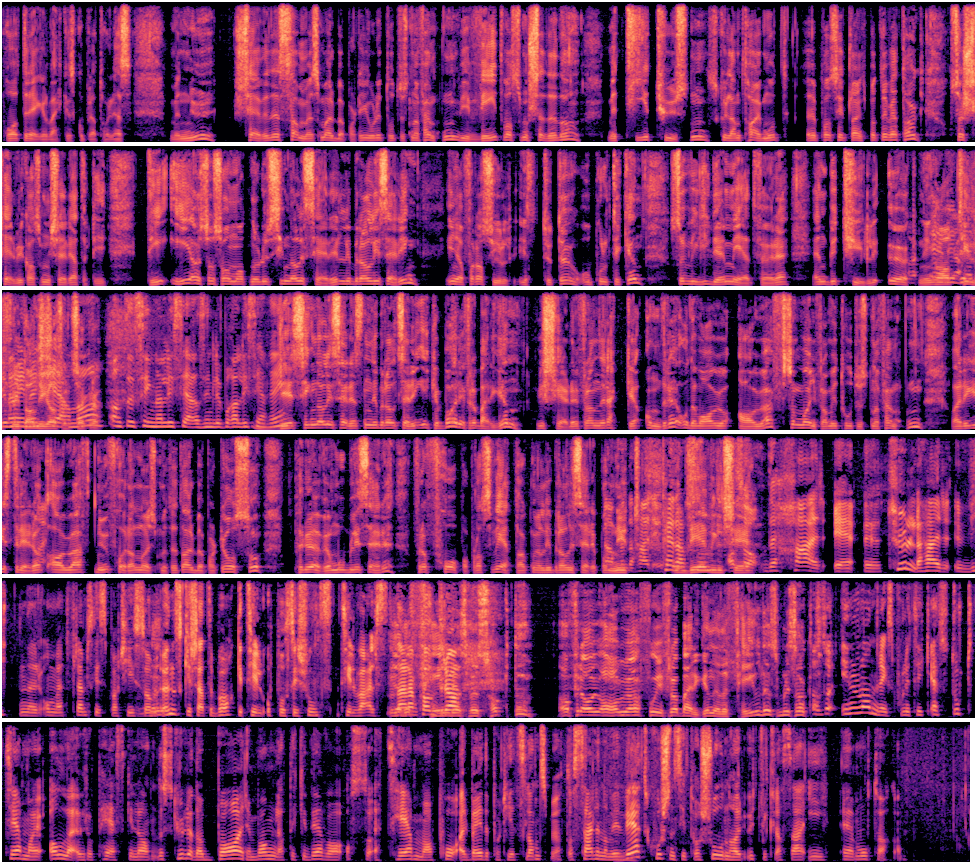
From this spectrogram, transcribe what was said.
på at regelverket skal opprettholdes. Men nå ser vi det samme som Arbeiderpartiet gjorde i 2015. Vi vet hva som skjedde da. Med 10 000 skulle de ta imot eh, på sitt landsmøtevedtak. Og så ser vi hva som skjer i ettertid. Det er altså sånn at når du signaliserer liberalisering innenfor asylinstituttet og politikken, så vil det medføre en betydelig økning av tilflytt av nye asylsøkere. At det signaliseres en liberalisering? Det signaliseres en liberalisering, ikke bare fra Bergen. Vi ser det fra en rekke andre, og det var jo AUF som vant fram i 2015. Og jeg registrerer at AUF KrF nå foran landsmøtet til Arbeiderpartiet også prøver å mobilisere for å få på plass vedtak med å liberalisere på ja, nytt. Det og det vil skje. Altså, det her er uh, tull. Det her vitner om et Fremskrittsparti som men, ønsker seg tilbake til opposisjonstilværelsen. Er det feil dra... det som er sagt, da? Fra AUF og fra Bergen, er det feil det som blir sagt? Altså, Innvandringspolitikk er et stort tema i alle europeiske land. Det skulle da bare mangle at ikke det var også et tema på Arbeiderpartiets landsmøte. og Særlig når vi vet hvordan situasjonen har utvikla seg i eh, mottakene.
